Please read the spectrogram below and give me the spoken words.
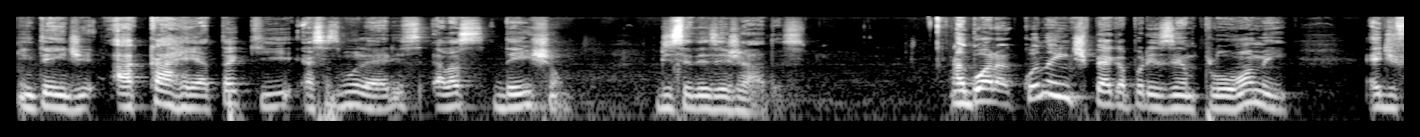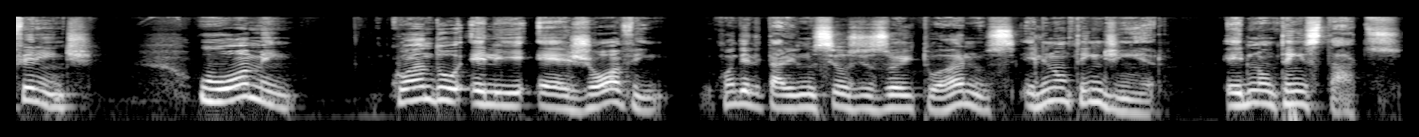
Entende? Acarreta que essas mulheres elas deixam de ser desejadas. Agora, quando a gente pega, por exemplo, o homem, é diferente. O homem, quando ele é jovem, quando ele está ali nos seus 18 anos, ele não tem dinheiro, ele não tem status.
